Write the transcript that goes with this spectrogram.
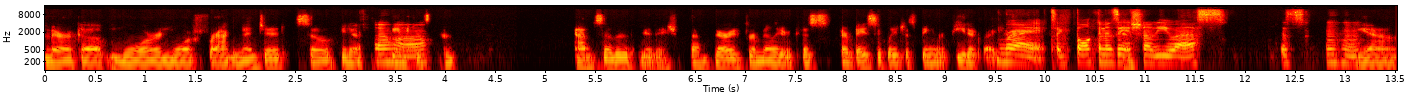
America more and more fragmented. So, you know, uh-huh. absolutely, they should sound very familiar because they're basically just being repeated right now. Right. It's like balkanization of the US. It's, mm-hmm. Yeah.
